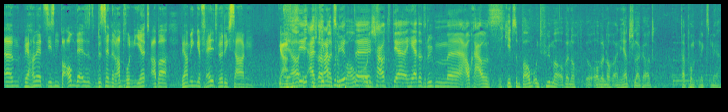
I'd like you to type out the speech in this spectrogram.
ähm, wir haben jetzt diesen Baum, der ist jetzt ein bisschen ramponiert, aber wir haben ihn gefällt, würde ich sagen. Ja, Sie- ich, ich also gehe mal zum Baum äh, und schaut der Herr da drüben äh, auch aus. ich gehe zum Baum und fühl mal, ob er noch, ob er noch einen Herzschlag hat. da pumpt nichts mehr.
